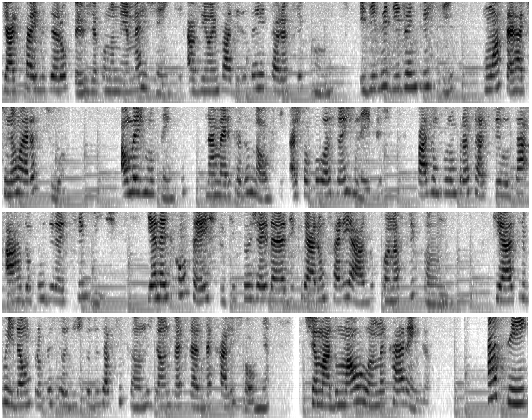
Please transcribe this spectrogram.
já que países europeus de economia emergente haviam invadido o território africano e dividido entre si uma terra que não era sua. Ao mesmo tempo, na América do Norte, as populações negras passam por um processo de luta árdua por direitos civis. E é nesse contexto que surge a ideia de criar um feriado pan-africano, que é atribuído a um professor de estudos africanos da Universidade da Califórnia, chamado Maulana Karenga. Assim,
